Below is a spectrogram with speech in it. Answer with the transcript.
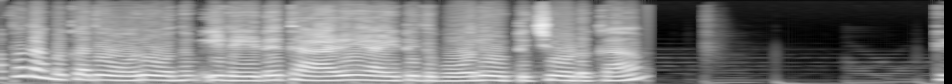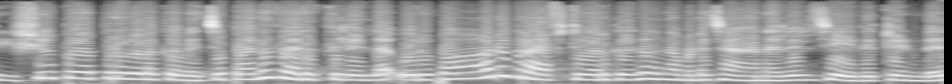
അപ്പൊ നമുക്കത് ഓരോന്നും ഇലയുടെ താഴെയായിട്ട് ഇതുപോലെ ഒട്ടിച്ചു കൊടുക്കാം. ടിഷ്യൂ പേപ്പറുകളൊക്കെ വെച്ച് പലതരത്തിലുള്ള ഒരുപാട് ക്രാഫ്റ്റ് വർക്കുകൾ നമ്മുടെ ചാനലിൽ ചെയ്തിട്ടുണ്ട്.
